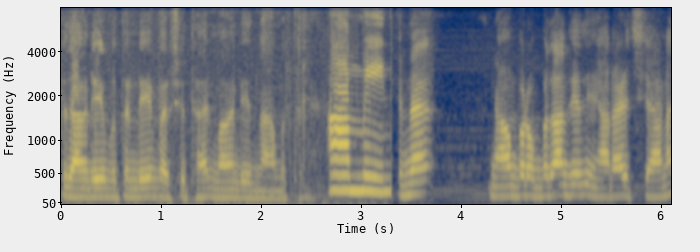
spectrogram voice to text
പിതാവിന്റെയും പുത്രന്റെയും പരിശുദ്ധാത്മാവിന്റെയും നാമത്തിൽ. ഇന്ന് നവംബർ ഒമ്പതാം തീയതി ഞായറാഴ്ചയാണ്.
